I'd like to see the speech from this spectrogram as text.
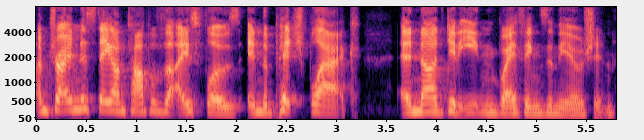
I'm trying to stay on top of the ice flows in the pitch black and not get eaten by things in the ocean.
